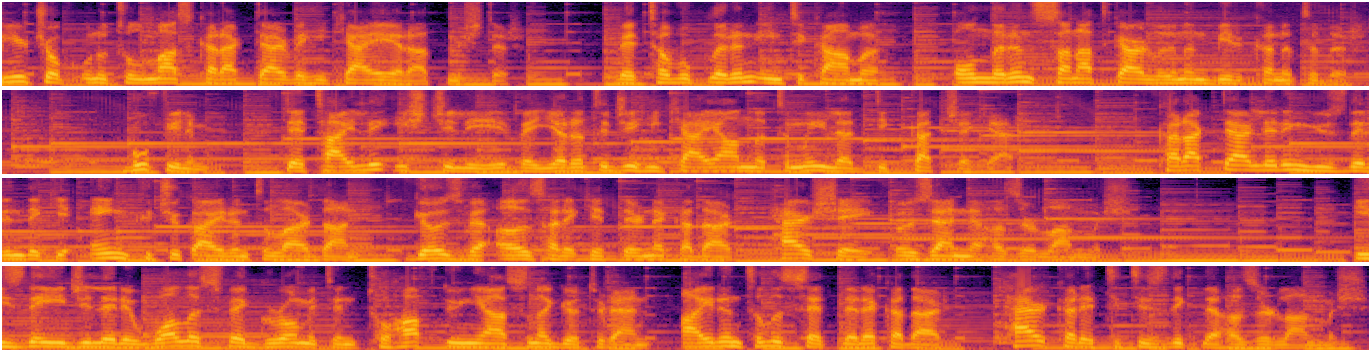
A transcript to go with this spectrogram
birçok unutulmaz karakter ve hikaye yaratmıştır. Ve Tavukların İntikamı, onların sanatkarlığının bir kanıtıdır. Bu film, detaylı işçiliği ve yaratıcı hikaye anlatımıyla dikkat çeker. Karakterlerin yüzlerindeki en küçük ayrıntılardan, göz ve ağız hareketlerine kadar her şey özenle hazırlanmış. İzleyicileri Wallace ve Gromit'in tuhaf dünyasına götüren ayrıntılı setlere kadar her kare titizlikle hazırlanmış.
